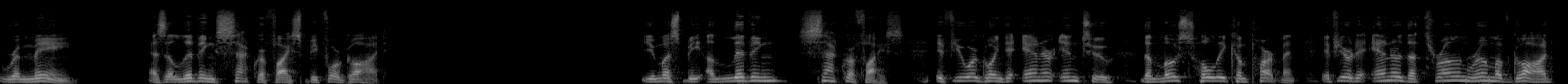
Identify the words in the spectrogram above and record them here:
remain as a living sacrifice before God. You must be a living sacrifice. If you are going to enter into the most holy compartment, if you're to enter the throne room of God,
